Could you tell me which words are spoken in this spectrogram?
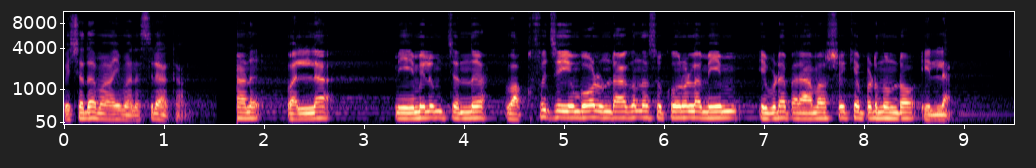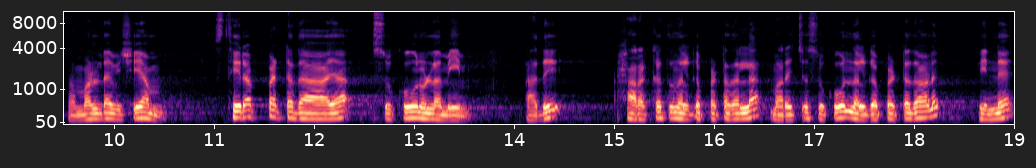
വിശദമായി മനസ്സിലാക്കാം. ആണ് വല്ല മീമിലും ചെന്ന് വഖഫ് ചെയ്യുമ്പോൾ ഉണ്ടാകുന്ന സുക്കൂനുള്ള മീം ഇവിടെ പരാമർശിക്കപ്പെടുന്നുണ്ടോ? ഇല്ല. നമ്മളുടെ വിഷയം സ്ഥിരപ്പെട്ടതായ സുക്കൂനുള്ള മീം. അത് ഹറക്കത്ത് നൽകപ്പെട്ടതല്ല മറിച്ച് സുക്കൂൻ നൽകപ്പെട്ടതാണ്. പിന്നെ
